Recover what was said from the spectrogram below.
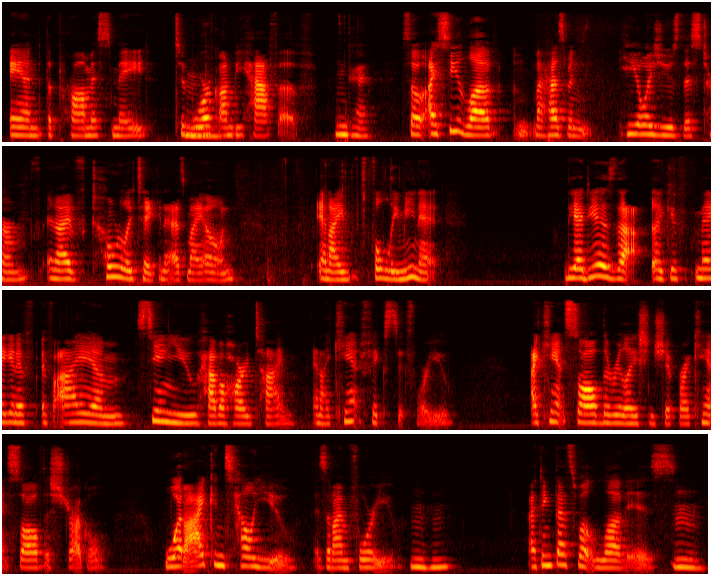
and the promise made to work Mhm. on behalf of. Okay. So I see love. My husband, he always used this term, and I've totally taken it as my own, and I fully mean it. The idea is that, like, if Megan, if if I am seeing you have a hard time and I can't fix it for you, I can't solve the relationship or I can't solve the struggle. What I can tell you is that I'm for you. Mm-hmm. I think that's what love is. Mm.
